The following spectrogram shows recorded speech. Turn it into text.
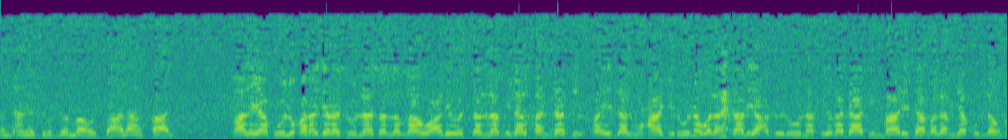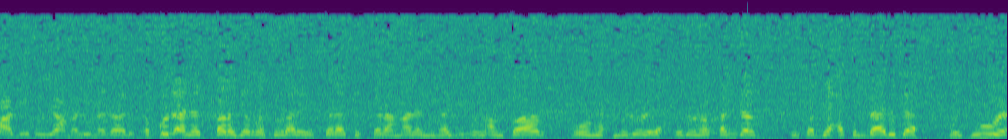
عن أنس رضي الله تعالى عنه قال. قال يقول خرج رسول الله صلى الله عليه وسلم إلى الخندق فإذا المهاجرون والأنصار يحضرون في غداة باردة فلم يكن لهم عبيد يعملون ذلك. يقول أنس خرج الرسول عليه الصلاة والسلام على المهاجرين والأنصار وهم يحملون يحفرون الخندق في صبيحة باردة وجوع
